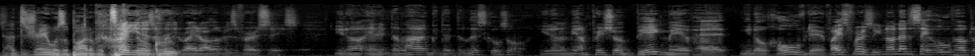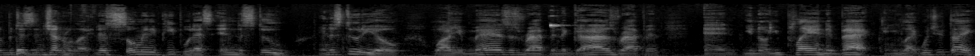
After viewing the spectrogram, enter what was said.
Dr. Dre was a part of a Kanye techno doesn't really group. write all of his verses. You know, and it, the line, the, the list goes on. You know what I mean? I'm pretty sure Big may have had, you know, Hove there, vice versa. You know, not to say Hove helped him, but just in general, like, there's so many people that's in the stew, in the studio, while your man's is rapping, the guy's rapping, and you know, you playing it back, and you're like, what you think?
